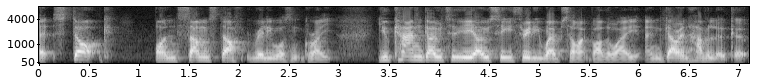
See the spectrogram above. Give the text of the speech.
At stock on some stuff really wasn't great. You can go to the OC3D website, by the way, and go and have a look at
